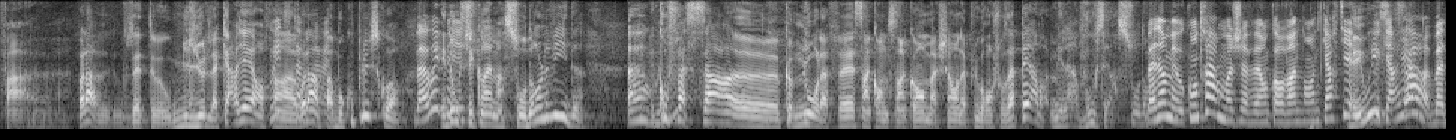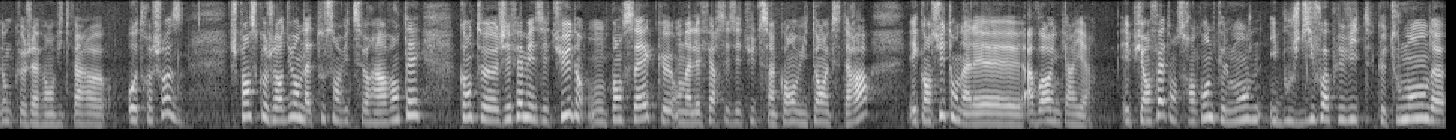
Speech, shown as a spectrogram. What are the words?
enfin euh, voilà, vous êtes au milieu de la carrière, enfin Oui, voilà, fait, pas beaucoup plus quoi. Bah oui, et donc je- c'est quand même un saut dans le vide. Ah oui. Qu'on fasse ça euh, comme nous on l'a fait, 55 ans, machin, on n'a plus grand-chose à perdre. Mais là, vous, c'est un saut dans Bah non, mais au contraire, moi j'avais encore 20 ans de quartier, Mais oui, de carrière, ça. bah donc euh, j'avais envie de faire euh, autre chose. Je pense qu'aujourd'hui, on a tous envie de se réinventer. Quand j'ai fait mes études, on pensait qu'on allait faire ses études 5 ans, 8 ans, etc. Et qu'ensuite, on allait avoir une carrière. Et puis en fait, on se rend compte que le monde, il bouge dix fois plus vite, que tout le monde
